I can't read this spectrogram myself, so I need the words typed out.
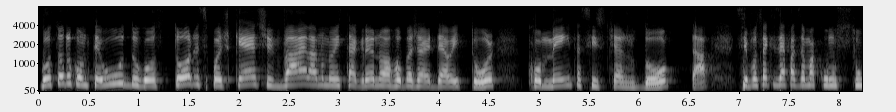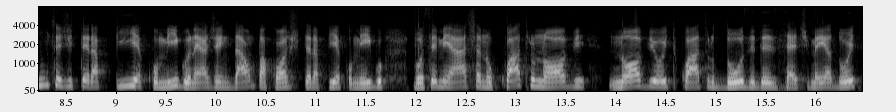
Gostou do conteúdo? Gostou desse podcast? Vai lá no meu Instagram, no arroba Heitor, comenta se isso te ajudou, tá? Se você quiser fazer uma consulta de terapia comigo, né, agendar um pacote de terapia comigo, você me acha no 49984121762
